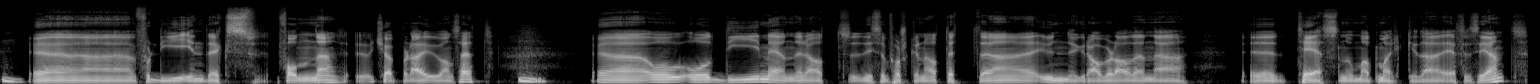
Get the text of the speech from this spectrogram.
Mm. Eh, fordi indeksfondene eh, kjøper deg uansett. Mm. Eh, og, og de mener at, disse forskerne, at dette undergraver da denne eh, tesen om at markedet er effisient.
